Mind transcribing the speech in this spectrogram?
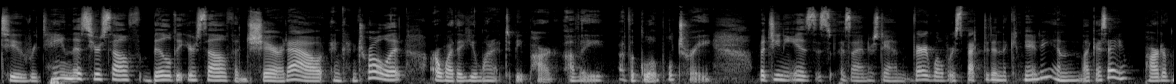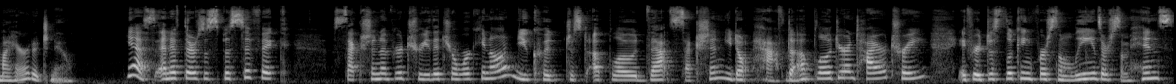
to retain this yourself, build it yourself and share it out and control it or whether you want it to be part of a of a global tree. But Geni is as I understand very well respected in the community and like I say, part of MyHeritage now. Yes, and if there's a specific section of your tree that you're working on, you could just upload that section. You don't have to mm-hmm. upload your entire tree. If you're just looking for some leads or some hints,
